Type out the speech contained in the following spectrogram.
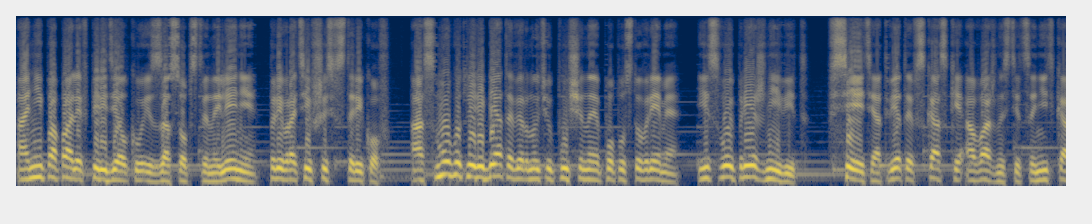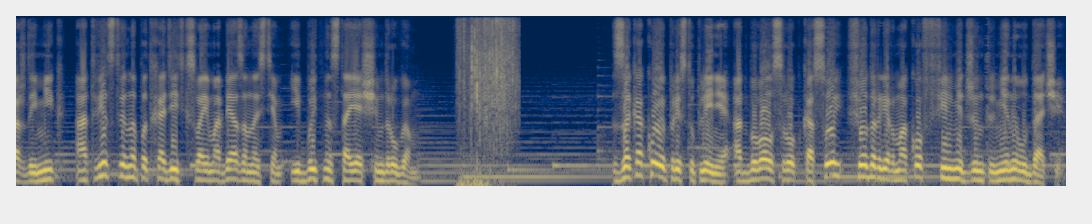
Они попали в переделку из-за собственной лени, превратившись в стариков. А смогут ли ребята вернуть упущенное попусту время и свой прежний вид? Все эти ответы в сказке о важности ценить каждый миг, ответственно подходить к своим обязанностям и быть настоящим другом. За какое преступление отбывал срок косой Федор Ермаков в фильме «Джентльмены удачи»?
